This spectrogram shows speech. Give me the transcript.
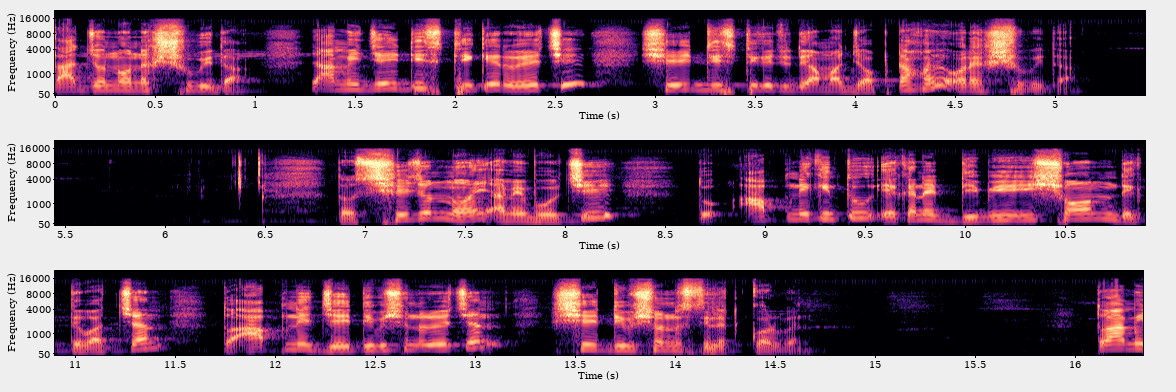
তার জন্য অনেক সুবিধা। আমি যেই ডিস্ট্রিক্টে রয়েছি, সেই ডিস্ট্রিক্টে যদি আমার জবটা হয়, অনেক সুবিধা। তো সেজন্যই আমি বলছি, তো আপনি কিন্তু এখানে ডিভিশন দেখতে পাচ্ছেন, তো আপনি যে ডিভিশনে রয়েছেন, সেই ডিভিশনে সিলেক্ট করবেন। তো আমি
